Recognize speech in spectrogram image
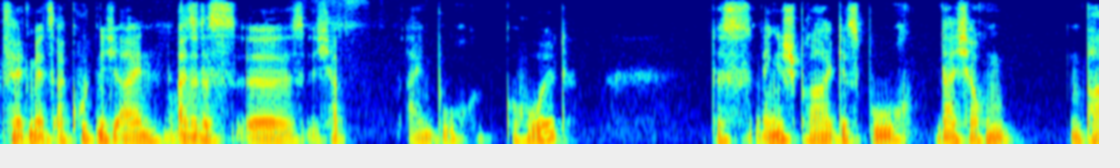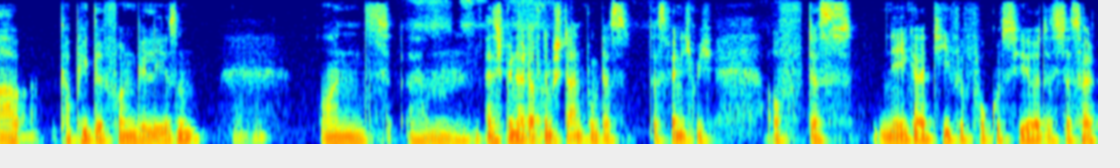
fällt mir jetzt akut nicht ein. Mhm. Also das, äh, ich habe ein Buch geholt, das ist ein englischsprachiges Buch, da ich auch ein, ein paar Kapitel von gelesen. Mhm. Und ähm, also ich bin halt auf dem Standpunkt, dass, dass wenn ich mich auf das Negative fokussiere, dass ich das halt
